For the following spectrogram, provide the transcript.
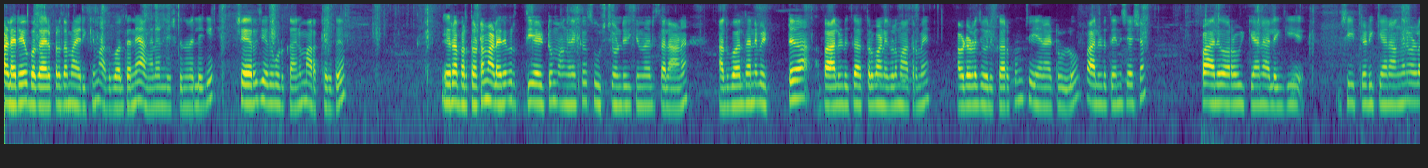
വളരെ ഉപകാരപ്രദമായിരിക്കും. അതുപോലെ തന്നെ അങ്ങനെ അന്വേഷിക്കുന്നവരിലേക്ക് ഷെയർ ചെയ്ത് കൊടുക്കാനും മറക്കരുത്. ഈ റബ്ബർ തോട്ടം വളരെ വൃത്തിയായിട്ടും അങ്ങനെയൊക്കെ സൂക്ഷിച്ചുകൊണ്ടിരിക്കുന്ന ഒരു സ്ഥലമാണ്. അതുപോലെ തന്നെ വെട്ട് പാലെടുക്കുക അത്ര പണികൾ മാത്രമേ അവിടെയുള്ള ജോലിക്കാർക്കും ചെയ്യാനായിട്ടുള്ളൂ. പാലെടുത്തതിന് ശേഷം പാൽ ഉറവിക്കാനോ അല്ലെങ്കിൽ ഷീറ്റടിക്കാനോ അങ്ങനെയുള്ള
